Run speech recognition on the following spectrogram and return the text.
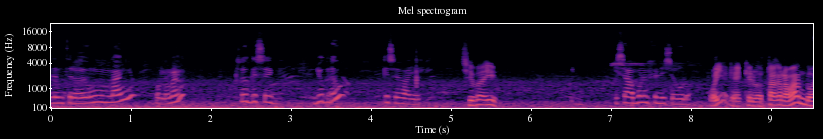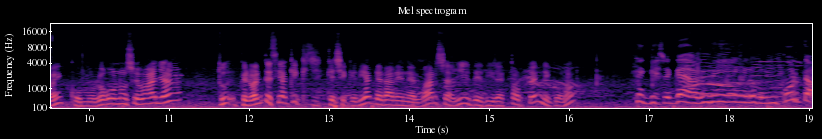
dentro de un año, por lo menos, creo que se. Yo creo que se vaya. Si va a ir. Y se va a poner feliz seguro. Oye, que, que lo está grabando, ¿eh? Como luego no se vaya. Tú- pero él decía que, que se- que se quería quedar en el Barça allí de director técnico, ¿no? Que se queda a mí lo que me importa.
